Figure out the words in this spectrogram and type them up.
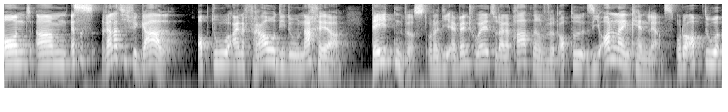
Und ähm, es ist relativ egal, ob du eine Frau, die du nachher daten wirst oder die eventuell zu deiner Partnerin wird, ob du sie online kennenlernst oder ob du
